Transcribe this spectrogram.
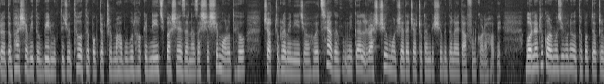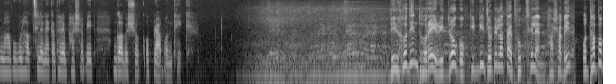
প্রয়াত ভাষাবিদ ও বীর মুক্তিযোদ্ধা অধ্যাপক ডক্টর মাহবুবুল হকের নিজ বাসায় জানাজা শেষে মরদেহ চট্টগ্রামে নিয়ে যাওয়া হয়েছে। আগামীকাল রাষ্ট্রীয় মর্যাদায় চট্টগ্রাম বিশ্ববিদ্যালয়ে দাফন করা হবে। বর্ণাঢ্য কর্মজীবনে অধ্যাপক ডক্টর মাহবুবুল হক ছিলেন একাধারে ভাষাবিদ, গবেষক ও প্রাবন্ধিক। দীর্ঘদিন ধরেই হৃদরোগ ও কিডনি জটিলতায় ভুগছিলেন ভাষাবিদ, অধ্যাপক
